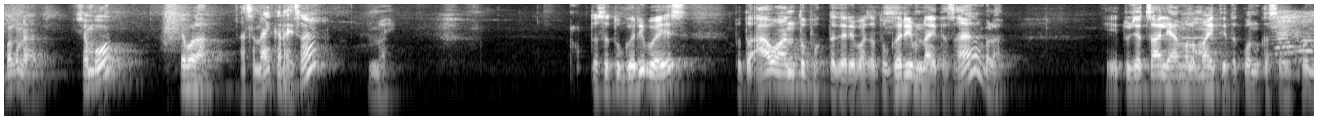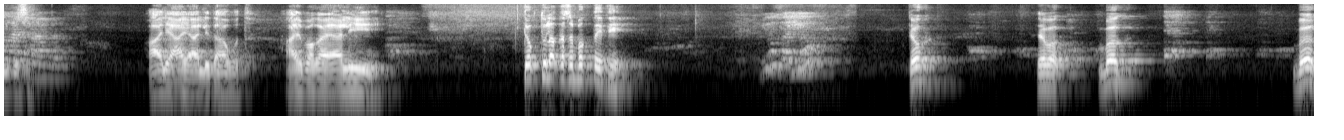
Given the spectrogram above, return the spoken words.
बघ ना शंभू. हे बाळा असं नाही करायचं नाही. तसं तू गरीब आहेस पण तू आव आणतो फक्त गरीबाचा तू गरीब नाही तसा हा बळा? हे तुझ्या चाली आम्हाला माहिती आहे तर कोण कसं आहे कोण कसं आहे. आली आई आली दावत. आई बघाय आली. तो तुला कसं बघतंय ते? येऊ तो हे बघ बघ. बघ.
